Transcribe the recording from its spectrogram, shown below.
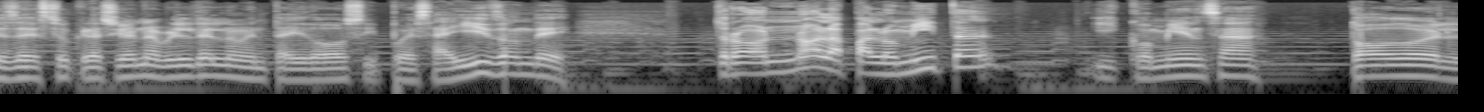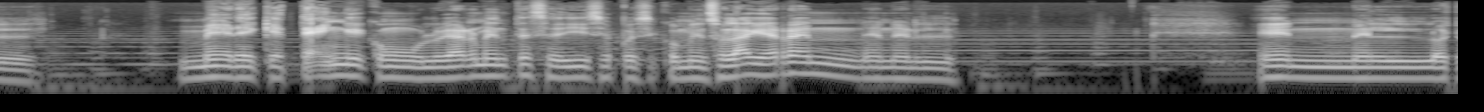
desde su creación en abril del 92. Y pues ahí es donde tronó la palomita y comienza todo el merequetengue, como vulgarmente se dice. Pues comenzó la guerra en, el en el,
